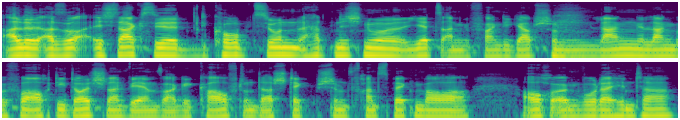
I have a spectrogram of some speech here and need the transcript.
alle, also ich sag's dir, die Korruption hat nicht nur jetzt angefangen, die gab es schon lange, lange bevor auch die Deutschland-WM war gekauft und da steckt bestimmt Franz Beckenbauer auch irgendwo dahinter,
